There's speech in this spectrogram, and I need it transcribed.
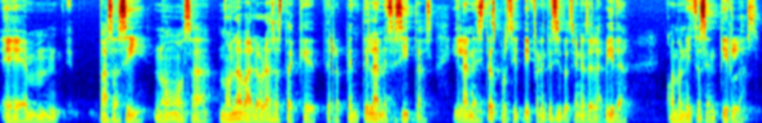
em, pasa así, ¿no? O sea, no la valoras hasta que de repente la necesitas. Y la necesitas por diferentes situaciones de la vida, cuando necesitas sentirlas.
